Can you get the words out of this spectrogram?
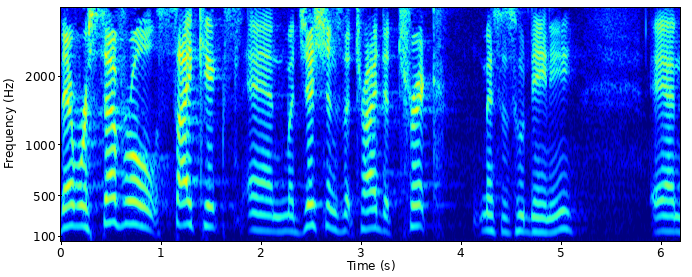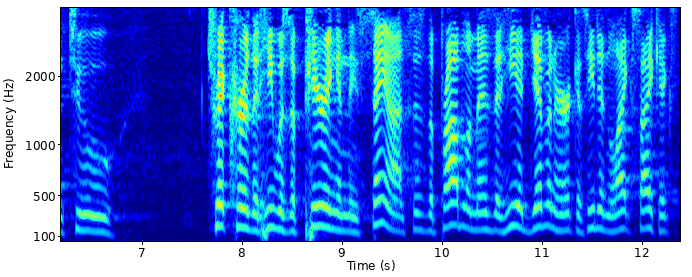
There were several psychics and magicians that tried to trick Mrs. Houdini and to trick her that he was appearing in these seances. The problem is that he had given her, because he didn't like psychics,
